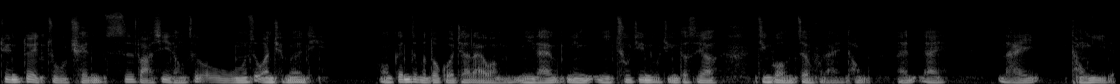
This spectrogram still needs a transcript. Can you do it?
军队、主权、司法系统，这个我们是完全没问题。我们跟这么多国家来往，你来你你出境入境都是要经过我们政府来同来来来同意的。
